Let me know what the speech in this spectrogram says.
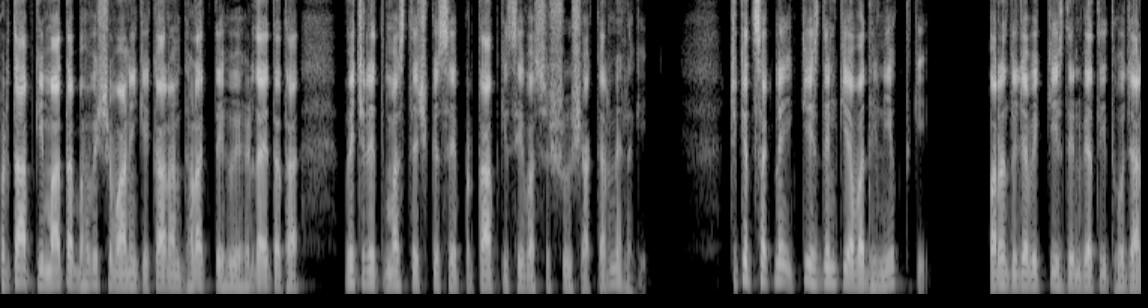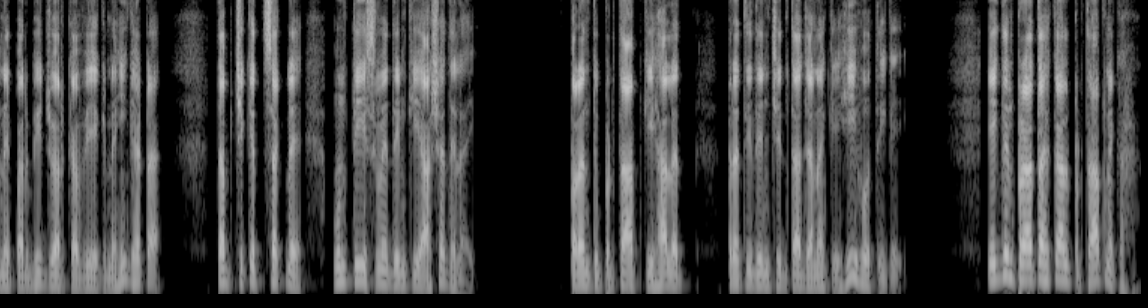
प्रताप की माता भविष्यवाणी के कारण धड़कते हुए हृदय तथा विचलित मस्तिष्क से प्रताप की सेवा शुश्रूषा करने लगी। चिकित्सक ने इक्कीस दिन की अवधि नियुक्त की, परंतु जब इक्कीस दिन व्यतीत हो जाने पर भी ज्वर का वेग नहीं घटा तब चिकित्सक ने उनतीसवें दिन की आशा दिलाई। परंतु प्रताप की हालत प्रतिदिन चिंताजनक ही होती गई। एक दिन प्रातःकाल प्रताप ने कहा,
